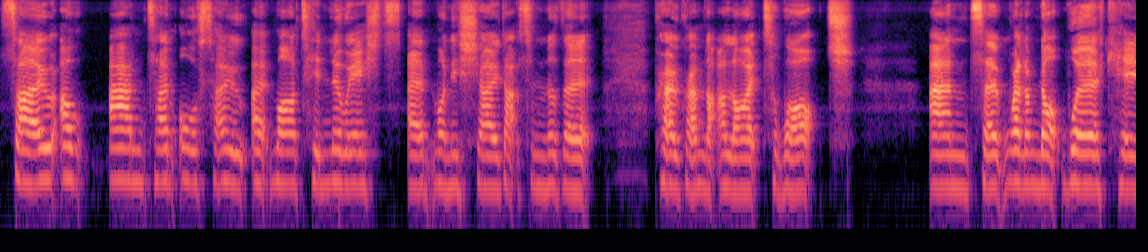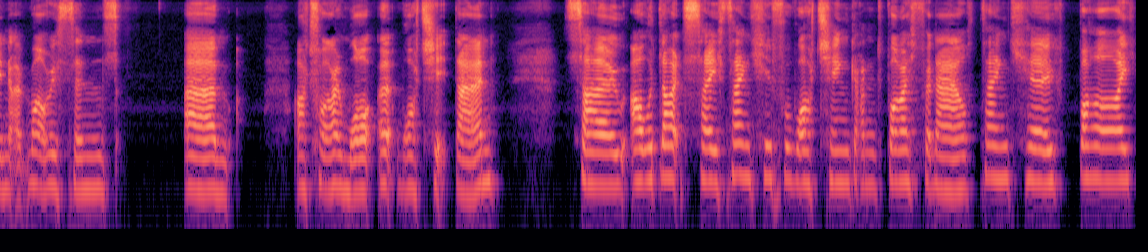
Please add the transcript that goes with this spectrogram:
So I'll and um, also Martin Lewis uh, Money Show. That's another program that I like to watch. And uh, when I'm not working at Morrison's um I try and wa watch it then. So I would like to say thank you for watching and bye for now. Thank you. Bye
